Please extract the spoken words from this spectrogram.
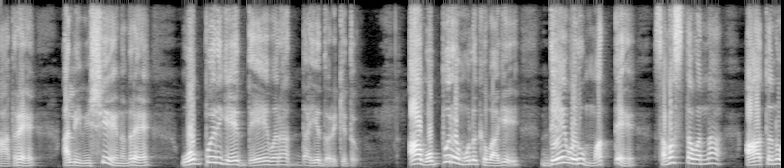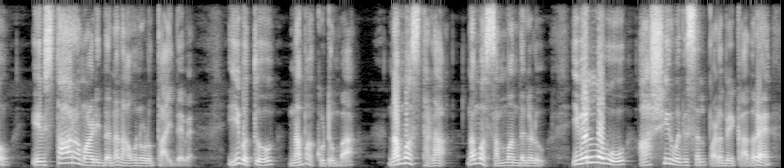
ಆದರೆ ಅಲ್ಲಿ ವಿಷಯ ಏನಂದರೆ ಒಬ್ಬರಿಗೆ ದೇವರ ದಯೆ ದೊರಕಿತು. ಆ ಒಬ್ಬರ ಮೂಲಕವಾಗಿ ದೇವರು ಮತ್ತೆ ಸಮಸ್ತವನ್ನು ಆತನು ವಿಸ್ತಾರ ಮಾಡಿದ್ದನ್ನು ನಾವು ನೋಡುತ್ತಾ ಇದ್ದೇವೆ. ಇವತ್ತು ನಮ್ಮ ಕುಟುಂಬ, ನಮ್ಮ ಸ್ಥಳ, ನಮ್ಮ ಸಂಬಂಧಗಳು ಇವೆಲ್ಲವೂ ಆಶೀರ್ವದಿಸಲ್ಪಡಬೇಕಾದರೆ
